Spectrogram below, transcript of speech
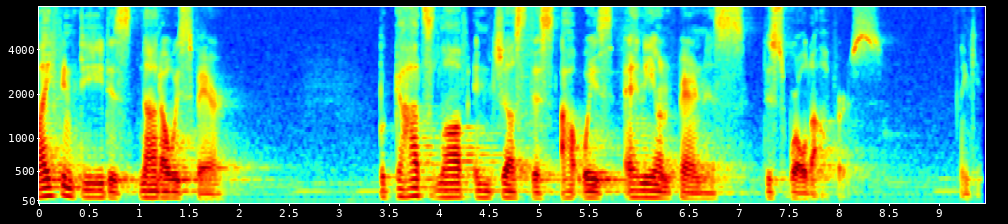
Life indeed is not always fair, but God's love and justice outweighs any unfairness this world offers. Thank you.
